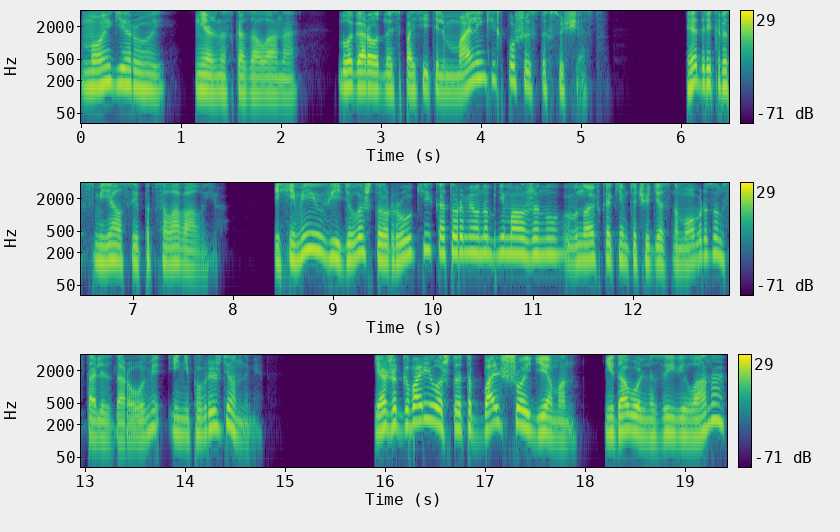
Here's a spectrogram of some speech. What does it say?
«Мой герой», — нежно сказала она, — «благородный спаситель маленьких пушистых существ». Эдрик рассмеялся и поцеловал ее. И Химея увидела, что руки, которыми он обнимал жену, вновь каким-то чудесным образом стали здоровыми и неповрежденными. «Я же говорила, что это большой демон!» — недовольно заявила она,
